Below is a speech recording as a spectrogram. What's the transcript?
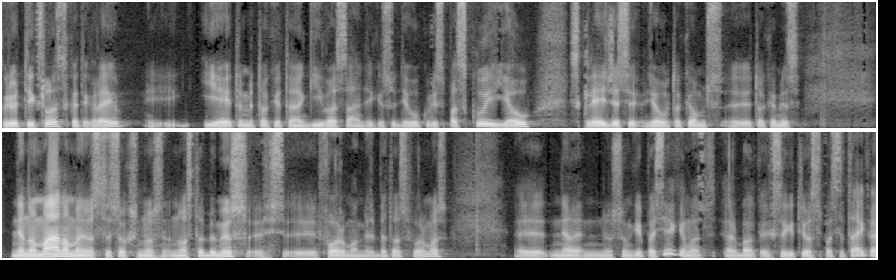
kurių tikslas, kad tikrai įeitum į tokį tą gyvą santykį su Dievu, kuris paskui jau skleidžiasi jau tokioms, tokiomis nenumanomomis, tiesiog nuostabiomis formomis, bet tos formos E, nesunkiai pasiekiamas, arba, kaip sakyti, jos pasitaiko,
